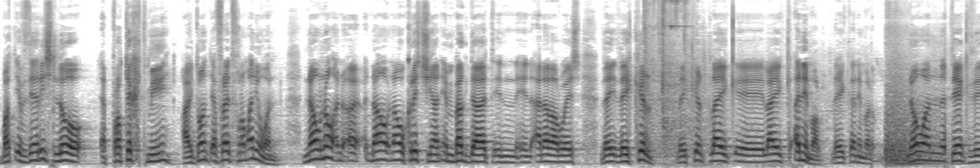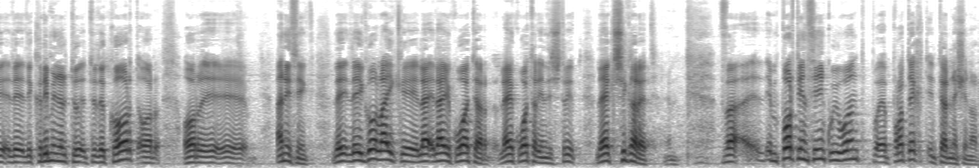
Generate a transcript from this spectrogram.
But if there is law protect me i don't afraid from anyone now no uh, now now christian in baghdad in in another ways they they killed they killed like uh, like animal like animal no one take the, the, the criminal to, to the court or or uh, anything. They, they go like, uh, like, like water, like water in the street, like cigarette. The important thing we want uh, protect international.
